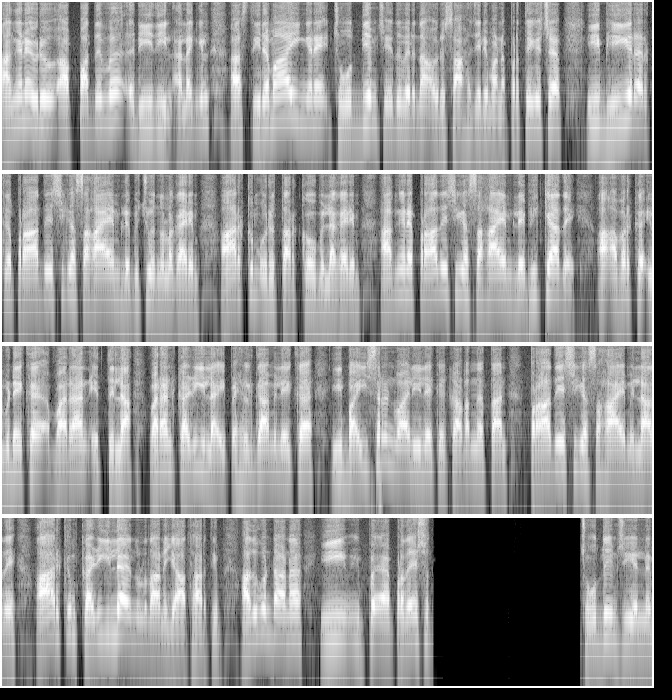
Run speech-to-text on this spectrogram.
അങ്ങനെ ഒരു പതിവ് രീതിയിൽ അല്ലെങ്കിൽ സ്ഥിരമായി ഇങ്ങനെ ചോദ്യം ചെയ്തു വരുന്ന ഒരു സാഹചര്യമാണ്. പ്രത്യേകിച്ച് ഈ ഭീകരർക്ക് പ്രാദേശിക സഹായം ലഭിച്ചു എന്നുള്ള കാര്യം ആർക്കും ഒരു തർക്കവുമില്ല. കാര്യം അങ്ങനെ പ്രാദേശിക സഹായം ലഭിക്കാതെ അവർക്ക് ഇവിടേക്ക് വരാൻ എത്തില്ല. വരാൻ കഴിയില്ല. ഈ പെഹൽഗാമിലേക്ക് ഈ ബൈസറൻ വാലിയിലേക്ക് കടന്നെത്താൻ പ്രാദേശിക സഹായമില്ലാതെ ആർക്കും കഴിയില്ല എന്നുള്ളതാണ് യാഥാർത്ഥ്യം. അതുകൊണ്ടാണ് ഈ പ്രദേശത്ത് ചോദ്യം ചെയ്യലിന്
